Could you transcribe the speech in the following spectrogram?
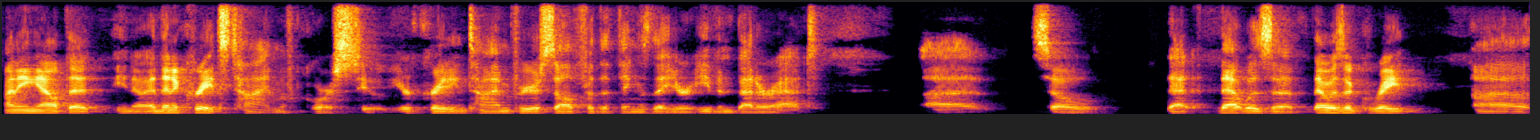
finding out that you know, and then it creates time, of course, too. You're creating time for yourself for the things that you're even better at. Uh, so that that was a that was a great uh,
